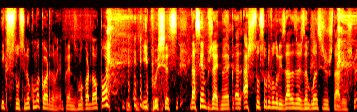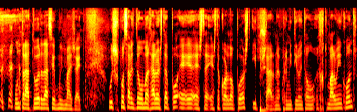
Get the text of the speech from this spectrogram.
e que se solucionou com uma corda, não é? Prendes uma corda ao poste e puxa-se. Dá sempre jeito, não é? Acho que são sobrevalorizadas as ambulâncias nos estádios. Um trator dá sempre muito mais jeito. Os responsáveis então amarraram esta, esta, esta corda ao poste e puxaram, é? permitiram então retomar o encontro.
